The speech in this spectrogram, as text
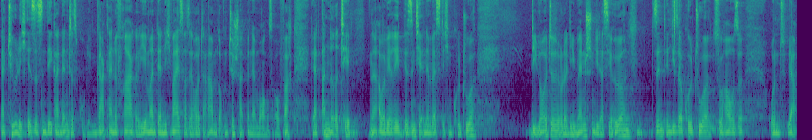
natürlich ist es ein dekadentes Problem, gar keine Frage. Jemand, der nicht weiß, was er heute Abend auf dem Tisch hat, wenn er morgens aufwacht, der hat andere Themen. Ne? Aber wir, reden, wir sind hier in der westlichen Kultur. Die Leute oder die Menschen, die das hier hören, sind in dieser Kultur zu Hause. Und ja,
